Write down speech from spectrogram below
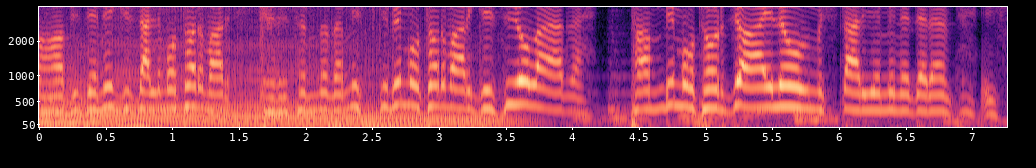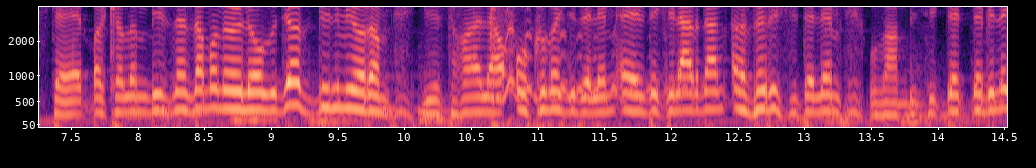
Abi de ne güzel motor var. Karısında da mis gibi motor var geziyorlar. Tam bir motorcu aile olmuşlar yemin ederim. İşte bakalım biz ne zaman öyle olacağız bilmiyorum. Biz hala okula gidelim evdekilerden azar işitelim. Ulan bisikletle bile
